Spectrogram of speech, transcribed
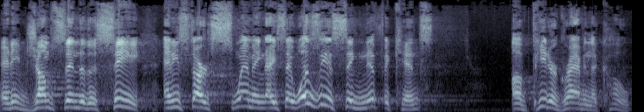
And he jumps into the sea and he starts swimming. Now you say, what's the significance of Peter grabbing the coat?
